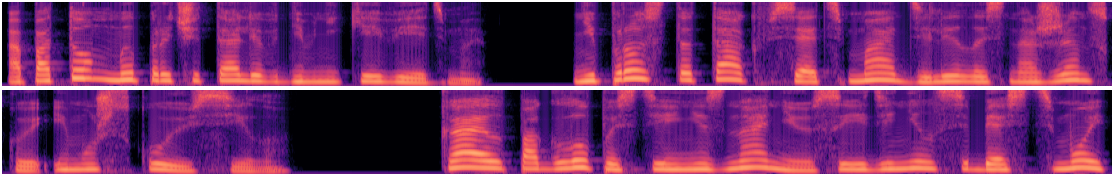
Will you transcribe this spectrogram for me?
а потом мы прочитали в дневнике ведьмы. Не просто так вся тьма делилась на женскую и мужскую силу. Кайл по глупости и незнанию соединил себя с тьмой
